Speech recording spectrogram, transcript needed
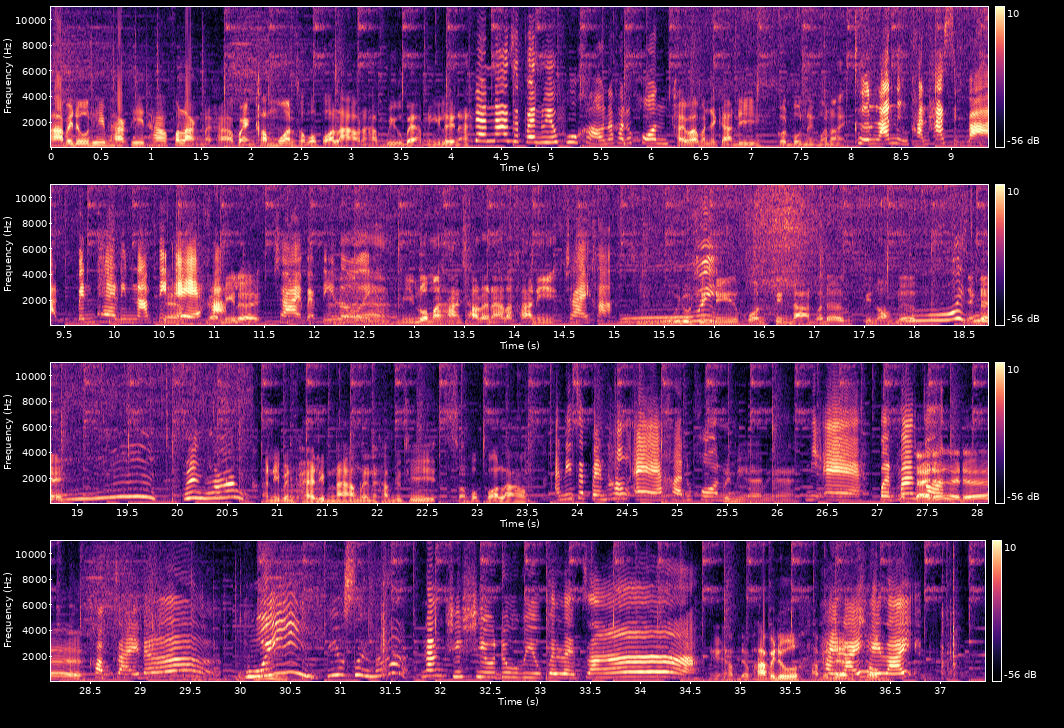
พาไปดูที่พักที่ท่าฝรั่งนะครับแขวงคำม่วนสปปลาวนะครับ วิวแบบนี้เลยนะน่าจะเป็นวิวภูเขานะคะทุกคน ใครว่าบรรยากาศดีกดบวกหนึ่งมาหน่อย คืนละ1,050 บาท เป็นแพริมน้ำติดแอร์แบค่ะ บนี้เลยใช่แบบนี้เลย อ่ามีรวมอาหารเช้าแล้วนะราคานี้ใช่ค่ะโอ้โหดูชิ้นนี้ทุกคนสินดาดมาเด้อพี่น้องเด้อเป็นยังไงวิ่งห้างอันนี้เป็นแพริมน้ำเลยนะครับอยู่ที่สปปลาวอันนี้จะเป็นห้องแอร์ค่ะทุกคน เฮ้ยมีแอร์มีแอร์มีแอร์ เปิดขอบม่านใจก่อเด้น อเด้อ ขอบใจเด้อ หุยวิวสวยมาก นั่งชิลๆดูวิวไปเลยจ้า นี่ครับ เดี๋ยวพาไปดูพาไปไฮเดินไลท์ชไฮมไลท์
